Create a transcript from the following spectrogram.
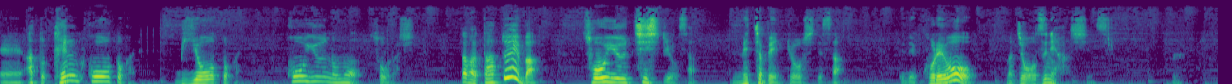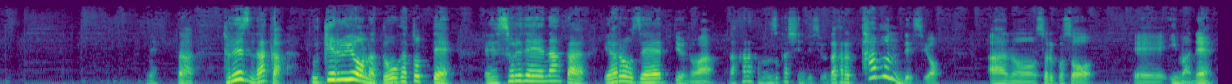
えー、あと健康とかね、美容とかね、こういうのもそうだし。だから例えば、そういう知識をさ、めっちゃ勉強してさ、で、これを、ま上手に発信する。うん。ね。だから、とりあえずなんか、受けるような動画撮って、えー、それでなんか、やろうぜっていうのは、なかなか難しいんですよ。だから多分ですよ。あの、それこそ、えー、今ね、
